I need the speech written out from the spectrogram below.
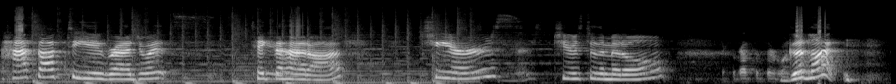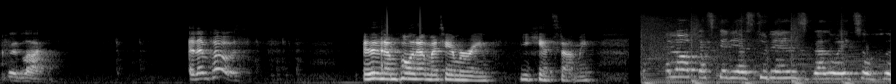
Hats off to you, graduates. Take Cheers. the hat off. Cheers. Cheers. Cheers to the middle. I forgot the third one. Good luck. Good luck. And then pose. And then I'm pulling out my tambourine. You can't stop me. Hello, Cascadia students, graduates of uh,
